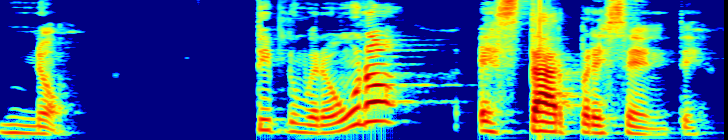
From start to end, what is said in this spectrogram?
No. Tip número uno, estar presente.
